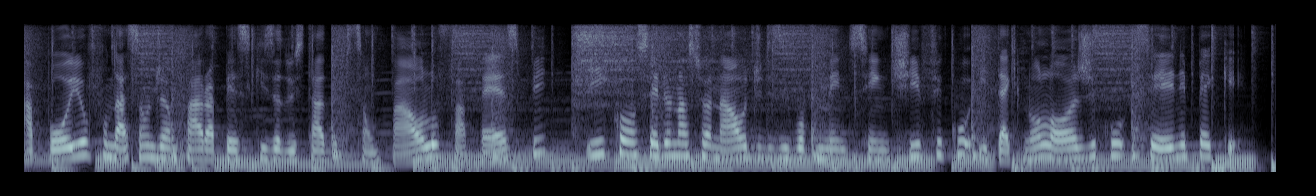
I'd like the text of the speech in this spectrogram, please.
Apoio Fundação de Amparo à Pesquisa do Estado de São Paulo, FAPESP, e Conselho Nacional de Desenvolvimento Científico e Tecnológico, CNPq.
